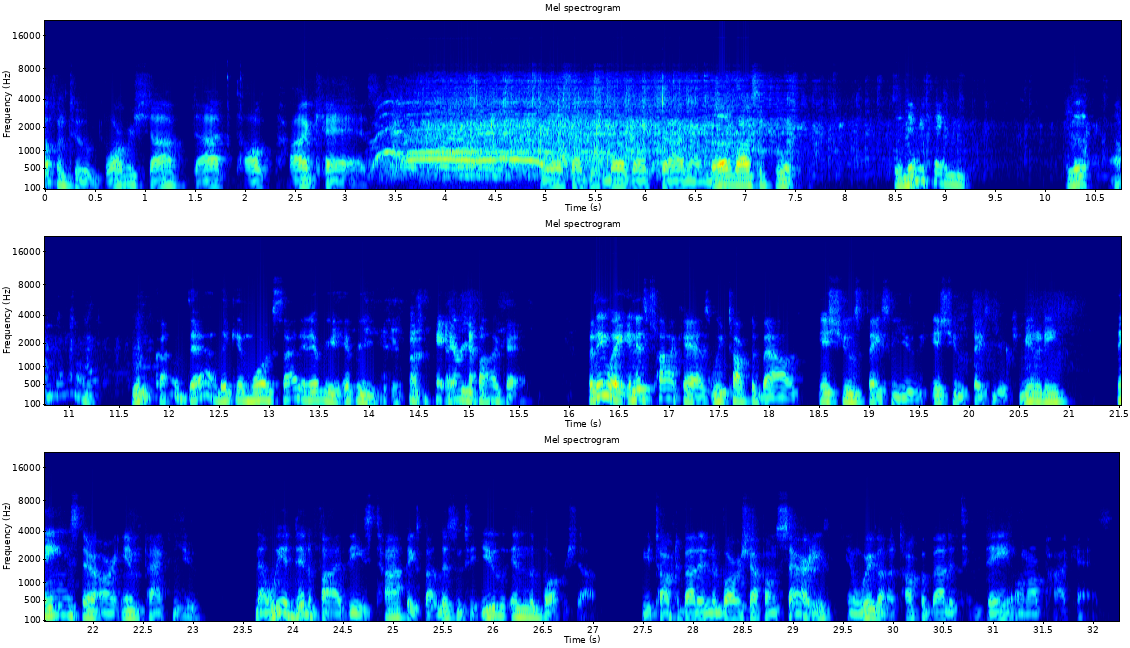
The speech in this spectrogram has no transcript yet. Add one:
welcome to Barbershop Talk Podcast. Yes, I just love our crowd. I love our support. So let me tell you. I'm down. Group, calm down. They get more excited every every every podcast. But anyway, in this podcast, we talked about issues facing you, issues facing your community, things that are impacting you. Now, we identified these topics by listening to you in the barbershop. You talked about it in the barbershop on Saturdays, and we're going to talk about it today on our podcast.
